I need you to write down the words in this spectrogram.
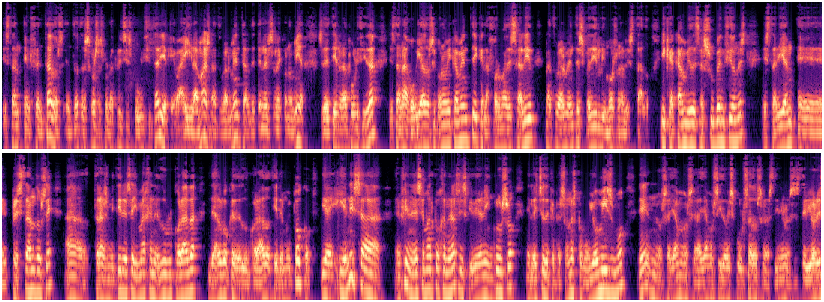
están enfrentados, entre otras cosas, por la crisis publicitaria, que va a ir a más, naturalmente, al detenerse la economía, se detiene la publicidad, están agobiados económicamente y que la forma de salir, naturalmente, es pedir limosna al Estado. Y que a cambio de esas subvenciones estarían eh, prestándose a transmitir esa imagen edulcorada de algo que de edulcorado tiene muy poco. Y, en esa, en fin, en ese marco general se inscribieran incluso el hecho de que personas como yo mismo eh, nos hayamos, hayamos sido expulsados a las tinieblas exteriores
